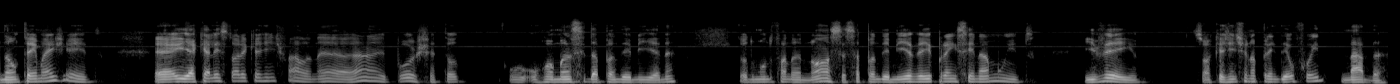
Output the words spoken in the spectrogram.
Não tem mais jeito. É, e aquela história que a gente fala, né? Ai, poxa, tô- o, o romance da pandemia, né? Todo mundo falando, nossa, essa pandemia veio para ensinar muito. E veio. Só que a gente não aprendeu foi nada.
